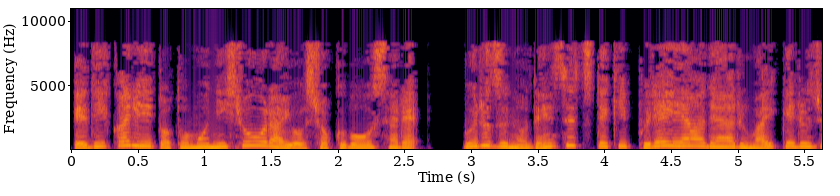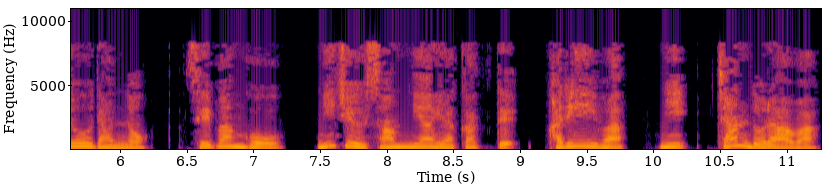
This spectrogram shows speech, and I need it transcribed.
エディ・カリーと共に将来を嘱望され、ブルズの伝説的プレイヤーであるマイケル・ジョーダンの背番号23にあやかって、カリーは2、チャンドラーは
